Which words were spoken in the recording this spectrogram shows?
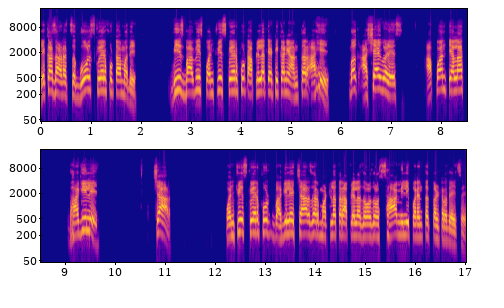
एका झाडाचं गोल स्क्वेअर फुटामध्ये वीस बावीस पंचवीस स्क्वेअर फूट आपल्याला त्या ठिकाणी अंतर आहे. मग अशा वेळेस आपण त्याला भागिले चार पंचवीस स्क्वेअर फूट भागिले चार जर म्हटलं तर आपल्याला जवळजवळ सहा मिली पर्यंत कल्टर द्यायचंय.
